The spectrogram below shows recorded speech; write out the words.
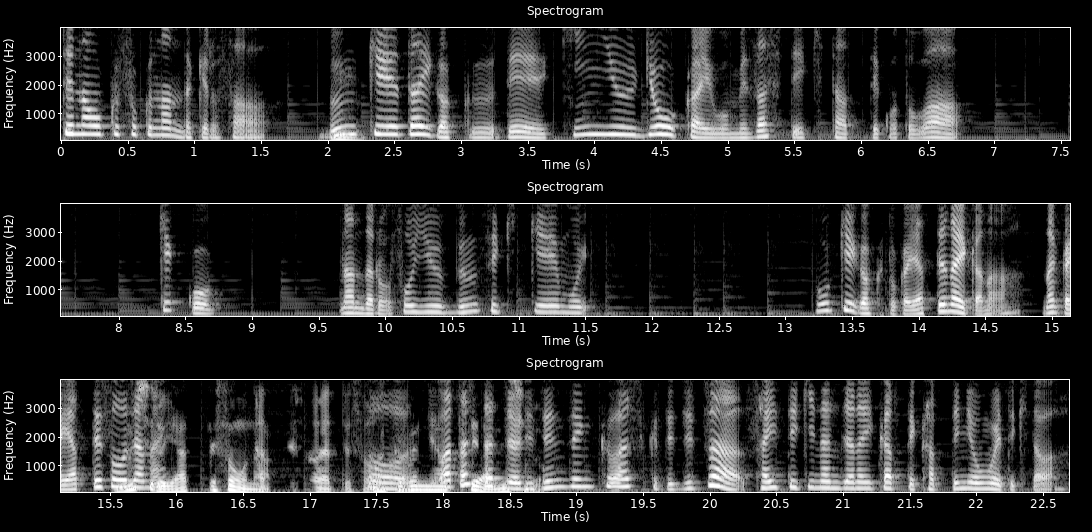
手な憶測なんだけどさ、文系大学で金融業界を目指してきたってことは、結構、なんだろう、そういう分析系も、統計学とかやってないかな？なんかやってそうじゃない？むしろやってそうなやっ。てそうやってそう。私たちより全然詳しくて、実は最適なんじゃないかって勝手に思えてきたわ。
